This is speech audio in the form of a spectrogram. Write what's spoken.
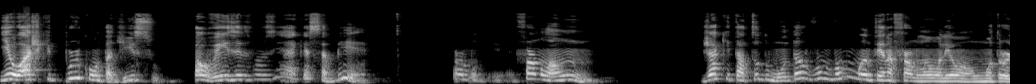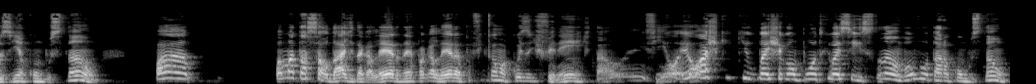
E eu acho que por conta disso, talvez eles vão assim, quer saber? Fórmula, Fórmula 1, já que está todo mundo, então vamos, vamos manter na Fórmula 1 ali um, um motorzinho a combustão para para matar a saudade da galera, né? Pra galera, pra ficar uma coisa diferente tal. Enfim, eu, eu acho que, que vai chegar um ponto que vai ser isso. Não, vamos voltar na combustão,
